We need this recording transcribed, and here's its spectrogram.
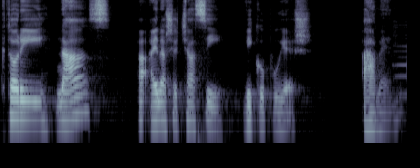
ktorý nás a aj naše časy vykupuješ. Amen.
